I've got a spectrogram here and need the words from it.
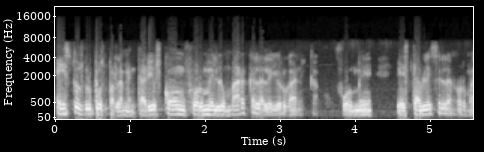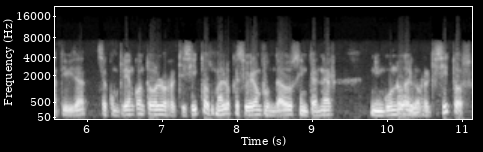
estos grupos parlamentarios, conforme lo marca la ley orgánica, conforme establece la normatividad, se cumplían con todos los requisitos, malo que se hubieran fundado sin tener ninguno de los requisitos.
